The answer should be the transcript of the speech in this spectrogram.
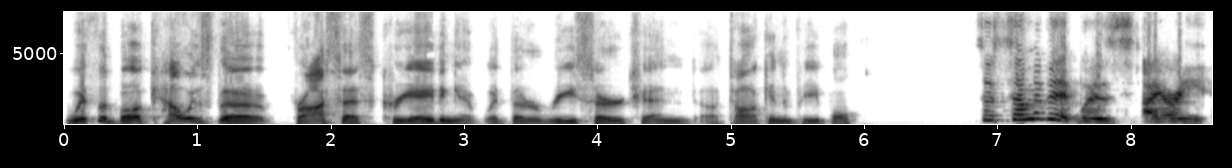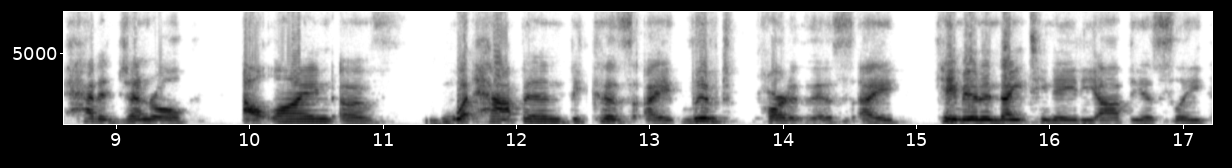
With the book, how is the process creating it with the research and uh, talking to people? So some of it was, I already had a general outline of mm-hmm. what happened because I lived part of this. I came in in 1980 obviously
